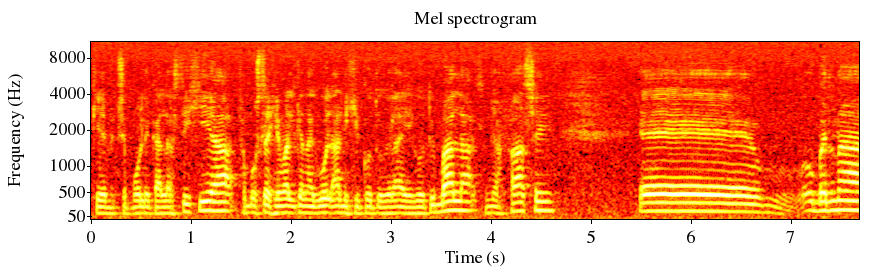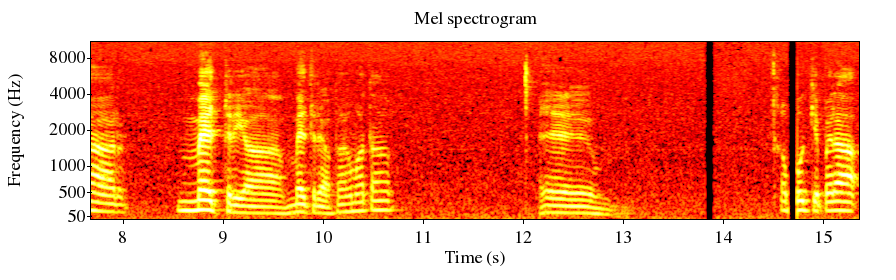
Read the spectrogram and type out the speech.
και έδειξε πολύ καλά στοιχεία. Θα μπορούσε να είχε βάλει και ένα γκολ αν είχε κοτουράει λίγο την μπάλα σε μια φάση. Ε, ο Μπερνάρ μέτρια, μέτρια πράγματα. Ε, από εκεί και πέρα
